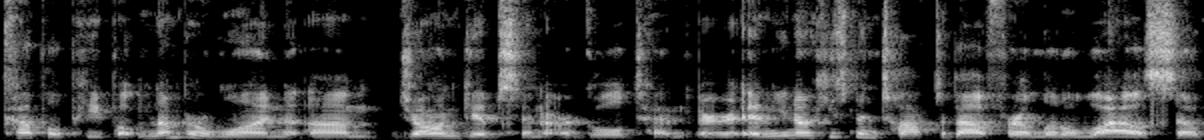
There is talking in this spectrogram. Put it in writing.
couple people. Number one, um, John Gibson, our goaltender, and you know he's been talked about for a little while. So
